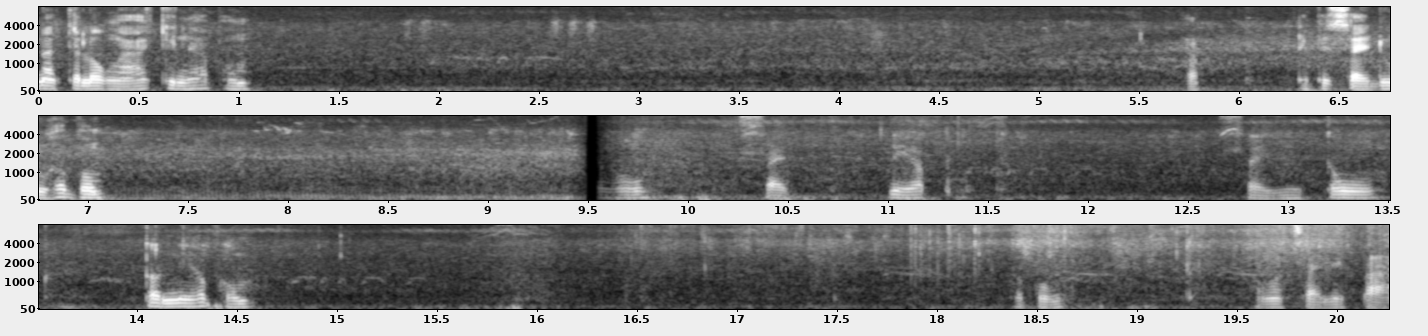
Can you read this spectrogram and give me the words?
น่าจะลงหากินครับผม ครับ เดี๋ยวไปใส่ดูครับผมผมใส่นี่ครับ ใส่อยู่ตรงต้นนี้ครับผม ครับผมเอามาใส่ในป่า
